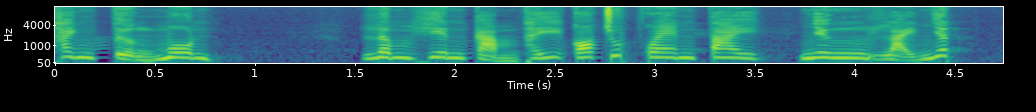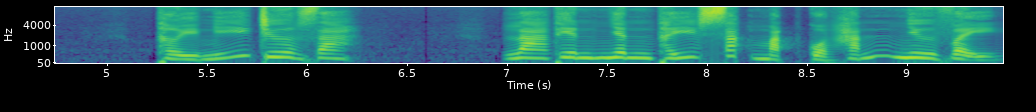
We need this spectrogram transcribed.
Thanh tường môn. Lâm Hiên cảm thấy có chút quen tay nhưng lại nhất. Thời nghĩ chưa ra. La thiên nhân thấy sắc mặt của hắn như vậy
